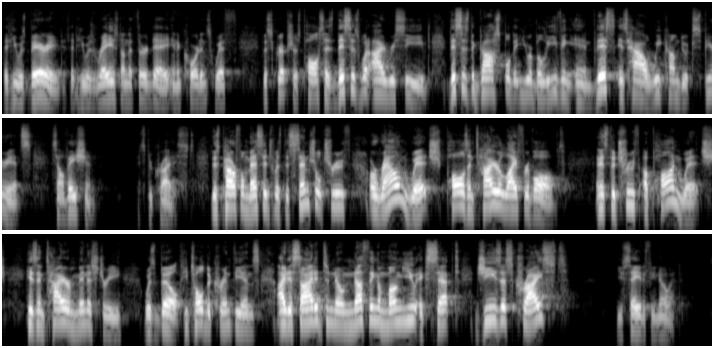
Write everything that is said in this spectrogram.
that he was buried, that he was raised on the third day in accordance with the scriptures. Paul says, This is what I received. This is the gospel that you are believing in. This is how we come to experience salvation. It's through Christ. This powerful message was the central truth around which Paul's entire life revolved. And it's the truth upon which his entire ministry was built. He told the Corinthians, I decided to know nothing among you except Jesus Christ. You say it if you know it,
